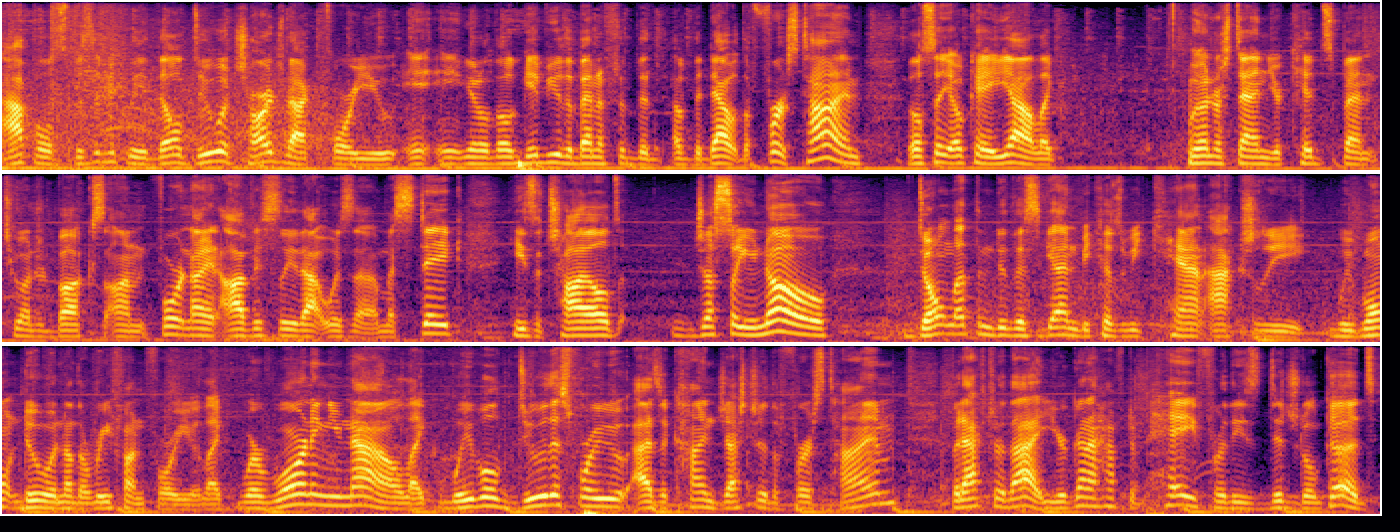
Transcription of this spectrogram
Apple specifically they'll do a chargeback for you you know they'll give you the benefit of the, of the doubt. The first time they'll say okay yeah like we understand your kid spent 200 bucks on Fortnite. Obviously that was a mistake. He's a child. Just so you know don't let them do this again because we can't actually we won't do another refund for you. Like we're warning you now like we will do this for you as a kind gesture the first time but after that you're gonna have to pay for these digital goods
